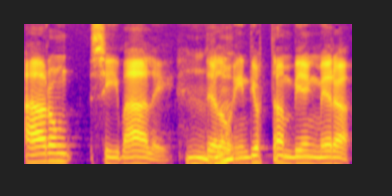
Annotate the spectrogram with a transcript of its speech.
Aaron Civale, de los indios también. Mira,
